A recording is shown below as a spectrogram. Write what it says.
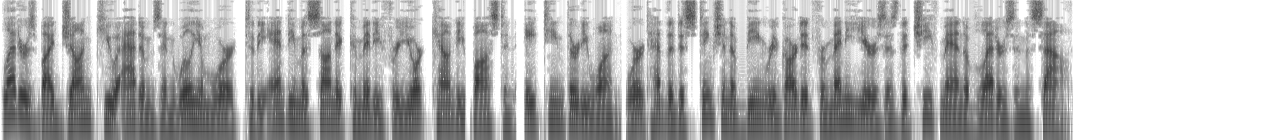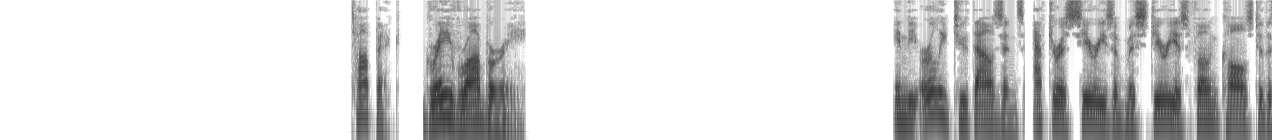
Letters by John Q. Adams and William Wirt to the Anti-Masonic Committee for York County Boston, 1831 Wirt had the distinction of being regarded for many years as the chief man of letters in the South. Grave robbery In the early 2000s, after a series of mysterious phone calls to the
